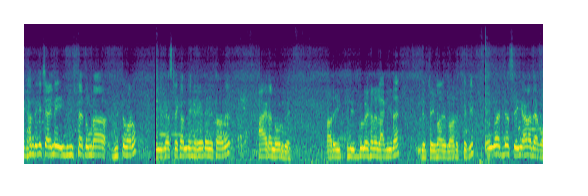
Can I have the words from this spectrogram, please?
এখান থেকে চাইলে এই জিনিসটায় তোমরা ঘুরতে পারো। জাস্ট এখান থেকে হেঁটে হেঁটে যেতে হবে। আর এটা নড়বে। আর এই ক্লিপগুলো এখানে লাগিয়ে দেয় জাস্ট এইবার রডের থেকে। এইবার জাস্ট এই জায়গাটা দেখো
